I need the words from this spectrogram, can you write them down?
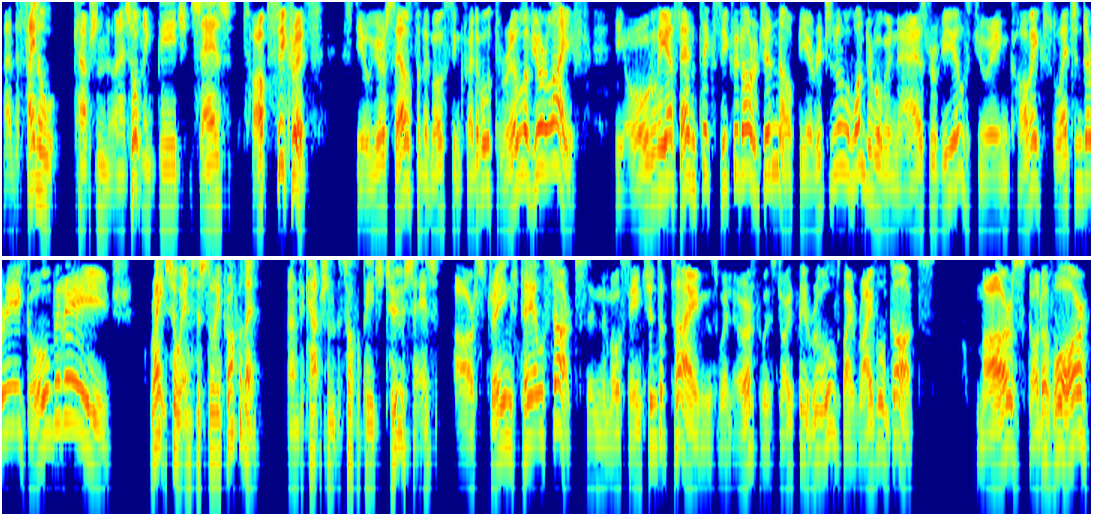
And the final caption on its opening page says, Top secret! Steel yourself for the most incredible thrill of your life. the only authentic secret origin of the original Wonder Woman as revealed during comics' legendary Golden Age. Right, so into the story proper then. And the caption at the top of page two says Our strange tale starts in the most ancient of times when Earth was jointly ruled by rival gods Mars, god of war,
